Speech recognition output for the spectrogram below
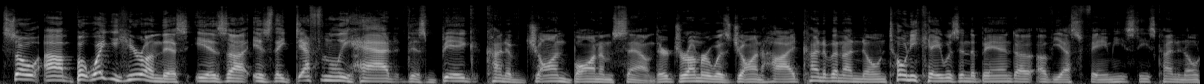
so, uh, but what you hear on this is uh, is they definitely had this big kind of John Bonham sound. Their drummer was John Hyde, kind of an unknown. Tony Kaye was in the band uh, of Yes fame. He's he's kind of known.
